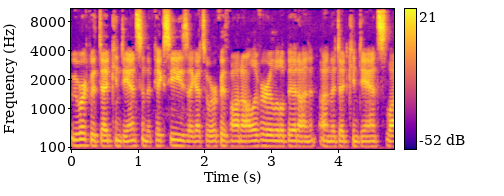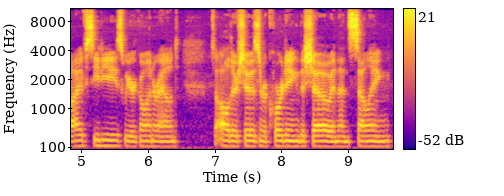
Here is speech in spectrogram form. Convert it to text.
We worked with Dead Can Dance and the Pixies. I got to work with Vaughan Oliver a little bit on on the Dead Can Dance live CDs. We were going around to all their shows and recording the show, and then selling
